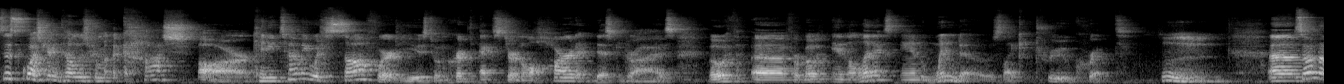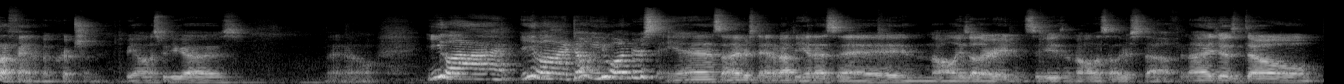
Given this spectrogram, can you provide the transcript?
So this question comes from Akash R. Can you tell me which software to use to encrypt external hard disk drives, both uh, for both in Linux and Windows, like TrueCrypt? Hmm. Uh, so I'm not a fan of encryption, to be honest with you guys. I know. Eli, Eli, don't you understand? Yes, I understand about the NSA and all these other agencies and all this other stuff, and I just don't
